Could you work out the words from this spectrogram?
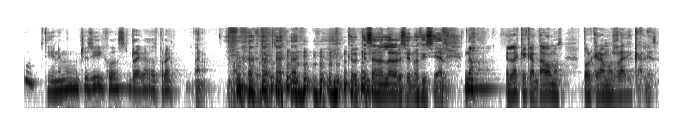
uh, tiene muchos hijos regados por ahí. Bueno, Creo que esa no es la versión oficial. No, es la que cantábamos porque éramos radicales.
